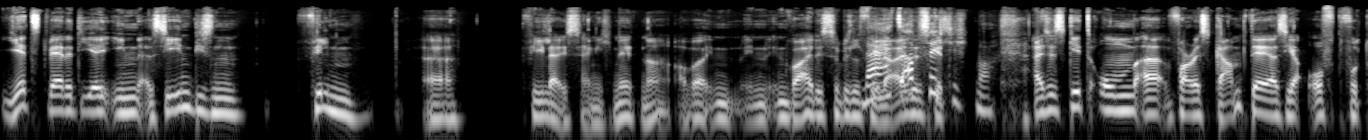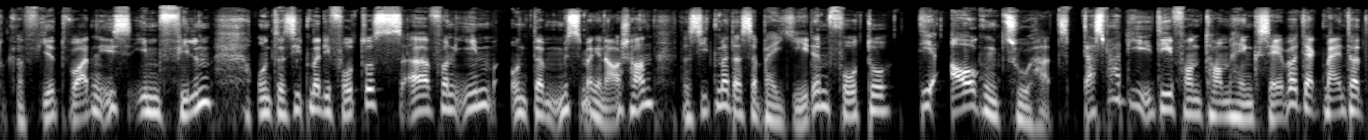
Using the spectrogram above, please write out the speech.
jetzt werdet ihr ihn sehen, diesen Film, äh, Fehler ist eigentlich nicht, ne? aber in, in, in Wahrheit ist es ein bisschen Nein, Fehler. Also es geht, gemacht. also es geht um äh, Forrest Gump, der ja sehr oft fotografiert worden ist im Film. Und da sieht man die Fotos äh, von ihm und da müssen wir genau schauen. Da sieht man, dass er bei jedem Foto die Augen zu hat. Das war die Idee von Tom Hanks selber, der gemeint hat,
